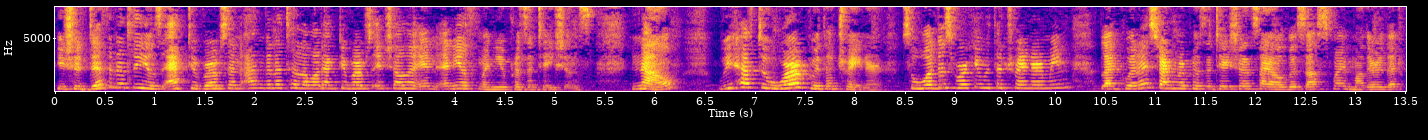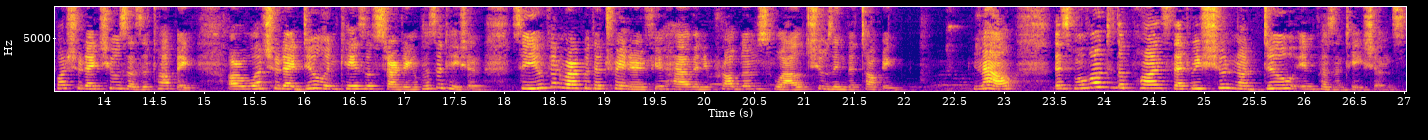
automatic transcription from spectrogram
You should definitely use active verbs and I'm going to tell about active verbs inshallah in any of my new presentations. Now, we have to work with a trainer. So what does working with a trainer mean? Like when I start my presentations, I always ask my mother that what should I choose as a topic or what should I do in case of starting a presentation. So you can work with a trainer if you have any problems while choosing the topic. Now, let's move on to the points that we should not do in presentations.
